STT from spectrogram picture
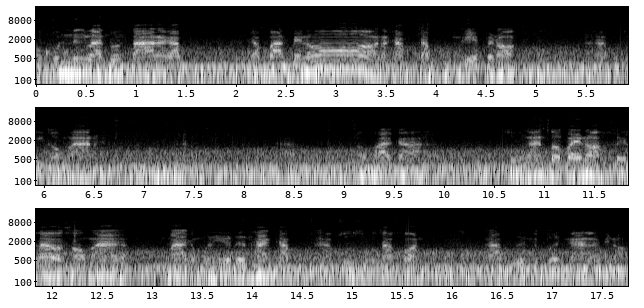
อบคุณหนึ่งล้านดวงตานะครับกลับบ้านไปนอนะครับกลับกรุงเทพไปนอนะครับ ที่เขามานะเขามากาสู่งานต่อไปเนาะเคยเล่ากับเขามากมากกับมือนี้ก็เดินทางกลับนะครับ สู่สมุทรสาครนะครับมือนก็เปิดงานแล้วพี่น้อง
